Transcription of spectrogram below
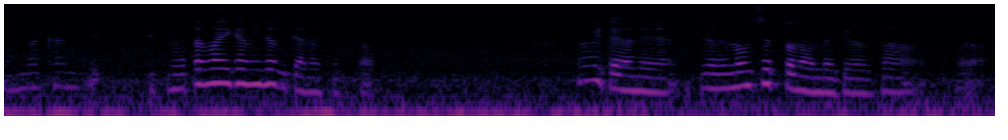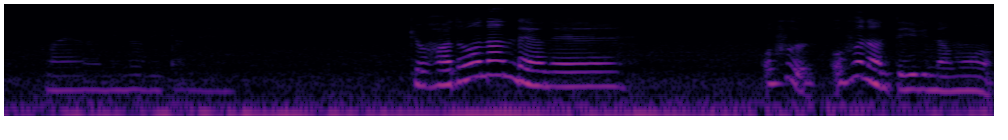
そんな感じ。うちまた前髪伸びたなちょっと。伸びたよね。うちのノーセットなんだけどさ。ほら前髪伸びたね。今日波動なんだよね。オフ？オフなんてゆりなも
